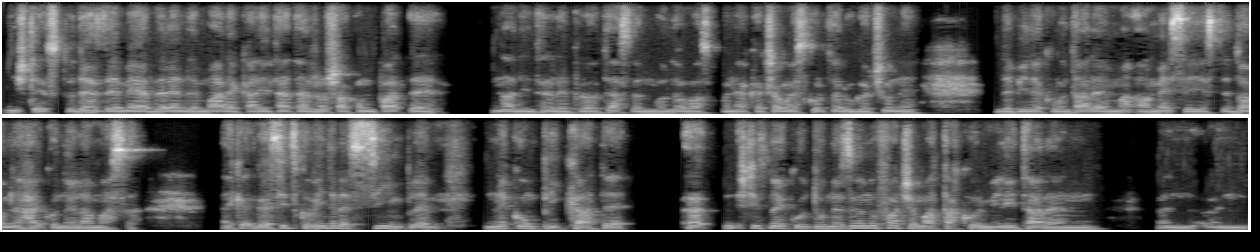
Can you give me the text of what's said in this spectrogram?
niște studenți de MRDL de mare calitate, ajunși acum parte una dintre ele preoteasă în Moldova spunea că cea mai scurtă rugăciune de binecuvântare a mesei este Doamne, hai cu noi la masă. Adică găsiți cuvintele simple, necomplicate. Uh, știți, noi cu Dumnezeu nu facem atacuri militare în, în, în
